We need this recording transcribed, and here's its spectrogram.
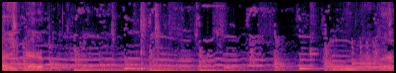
Baik ya. Alhamdulillah.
